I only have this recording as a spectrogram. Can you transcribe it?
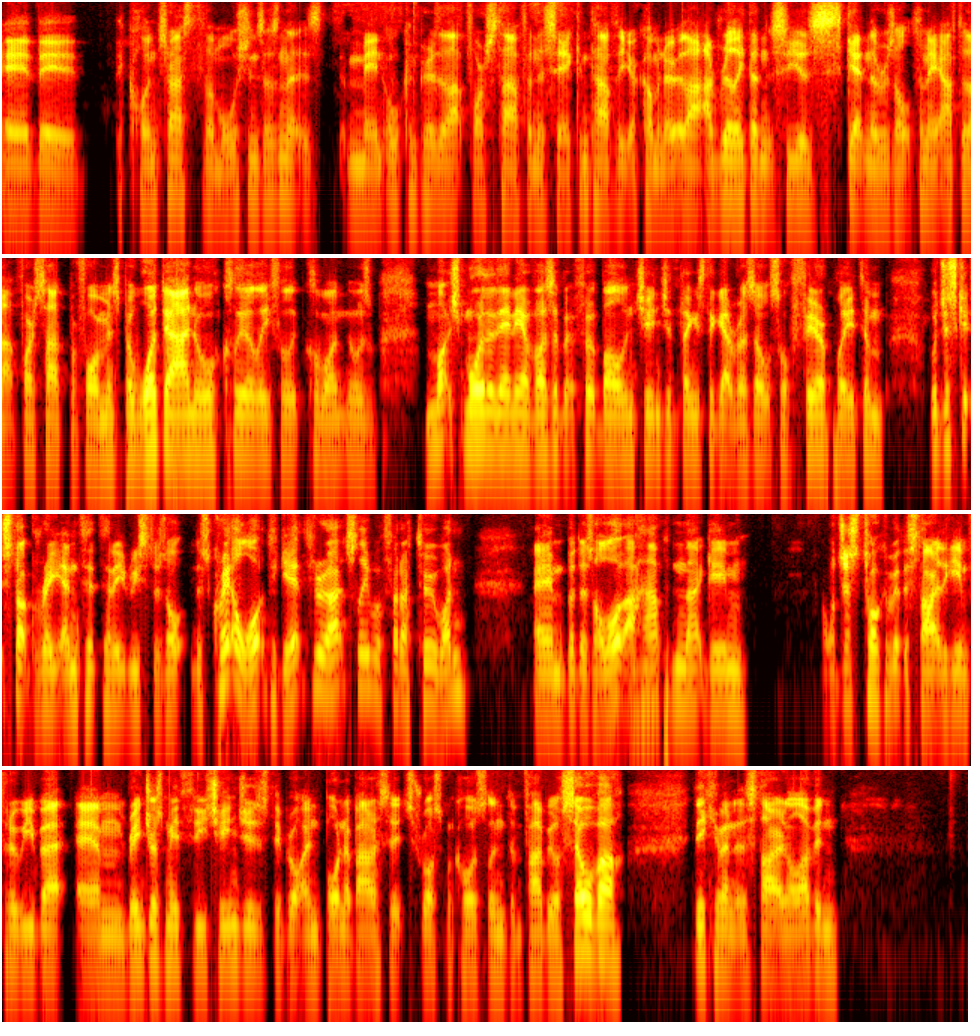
Uh, the the contrast of emotions, isn't it? It's mental compared to that first half and the second half that you're coming out of that. I really didn't see us getting the result tonight after that first half performance. But what do I know? Clearly, Philippe Clement knows much more than any of us about football and changing things to get results. So fair play to him. We'll just get stuck right into it tonight, Reiss. There's, all, there's quite a lot to get through actually for a 2 1. Um, but there's a lot that mm-hmm. happened in that game. I'll just talk about the start of the game for a wee bit. Um, Rangers made three changes. They brought in Borna Barisic, Ross McCausland, and Fabio Silva. They came into the starting 11.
